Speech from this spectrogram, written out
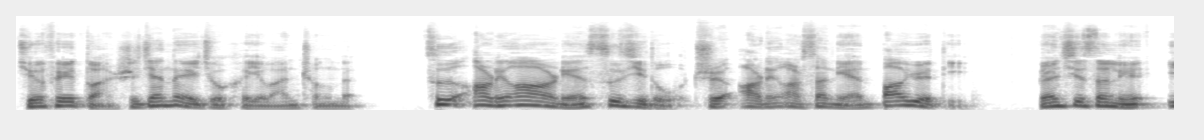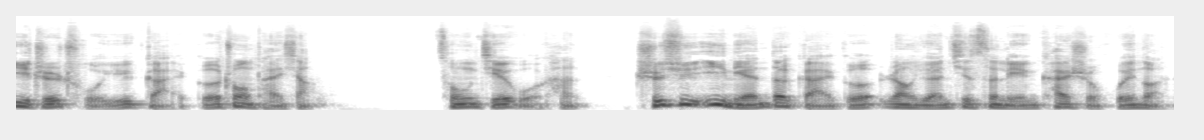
绝非短时间内就可以完成的。自2022年四季度至2023年八月底，元气森林一直处于改革状态下。从结果看，持续一年的改革让元气森林开始回暖。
